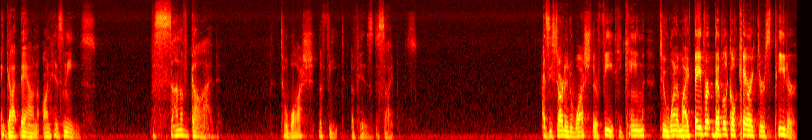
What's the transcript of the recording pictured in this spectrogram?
and got down on his knees, the Son of God, to wash the feet of his disciples. As he started to wash their feet, he came to one of my favorite biblical characters, Peter.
